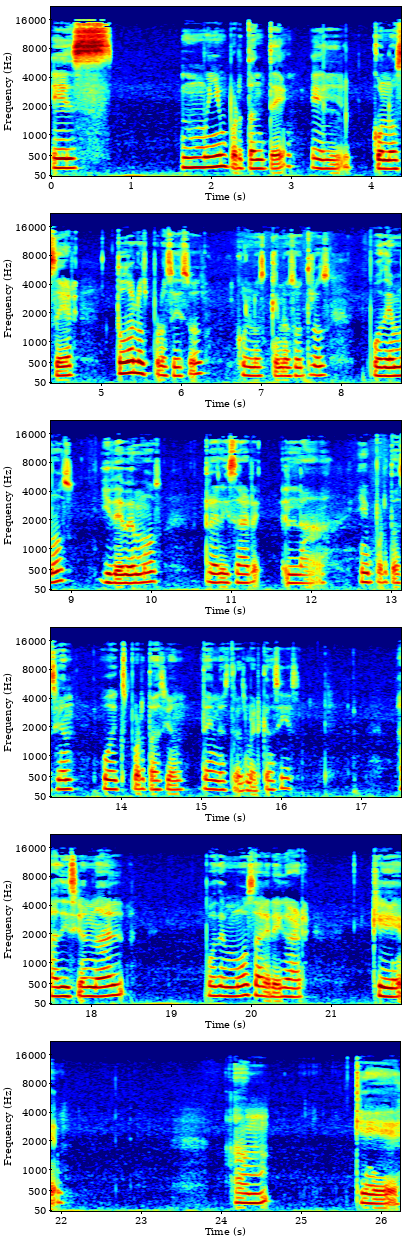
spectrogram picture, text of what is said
es muy importante el conocer todos los procesos con los que nosotros podemos y debemos realizar la importación o exportación de nuestras mercancías. Adicional, podemos agregar que, que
